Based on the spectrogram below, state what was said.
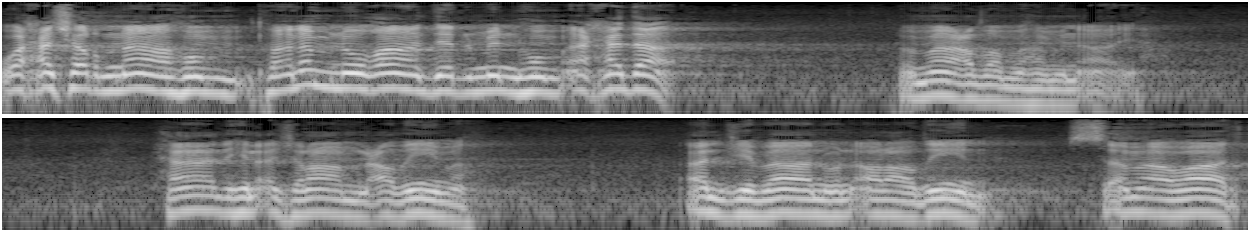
وحشرناهم فلم نغادر منهم أحدا فما أعظمها من آية. هذه الأجرام العظيمة الجبال والأراضين السماوات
